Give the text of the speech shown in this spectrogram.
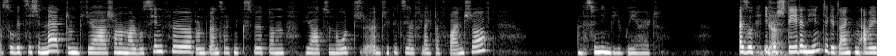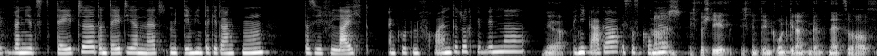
so wird sicher nett und ja, schauen wir mal, wo es hinführt und wenn es halt nichts wird, dann ja, zur Not entwickelt sich halt vielleicht eine Freundschaft. Und das finde ich irgendwie weird. Also ich Ja. verstehe den Hintergedanken, aber wenn ich jetzt date, dann date ich ja nicht mit dem Hintergedanken, dass ich vielleicht einen guten Freund dadurch gewinne. Ja. Bin ich gaga? Ist das Nein, komisch? ich verstehe es. Ich finde den Grundgedanken ganz nett, so auf,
